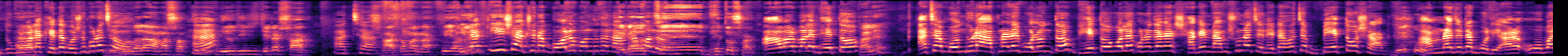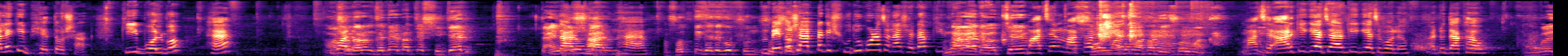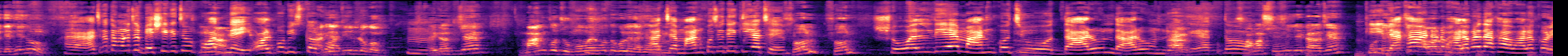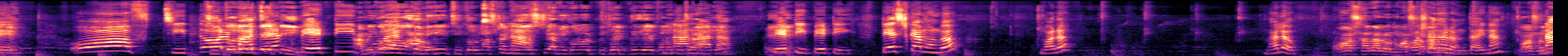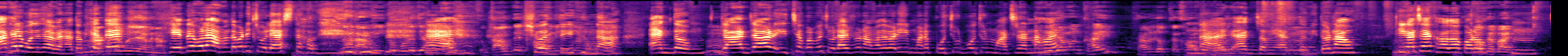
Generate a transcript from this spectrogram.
দুপুরবেলা খেতে বসে পড়েছো? দুপুরবেলা আমার সব থেকে হ্যাঁ? প্রিয় জিনিস যেটা শাক। আচ্ছা। শাক আমার রাখতেই হবে। এটা কি শাক? সেটা বলো বন্ধুদের এটা নামটা বলো। হচ্ছে ভেতো শাক। আবার বলে ভেতো। তাহলে? আচ্ছা বন্ধুরা আপনারাই বলুন তো ভেতো বলে কোনো জায়গায় শাকের নাম শুনেছেন? এটা হচ্ছে বেতো শাক। আমরা যেটা বলি আর ও বলে কি ভেতো শাক। কি বলব? হ্যাঁ? অসাধারণ খেতে এটা হচ্ছে শীতের দারুণ দারুণ হ্যাঁ। সত্যি খেতে খুব সুন- বেতো শাকটা কি শুধু করেছে না সেটা কি না, এটা হচ্ছে মাছের মাথা দিয়ে মাথা দিয়ে, হ্যাঁ, শোল হ্যাঁ। মাছ। মাছের আর কি কি আছে আর কি কি আছে বলো? একটু দেখাও। বলে তো হ্যাঁ আজকে তো মনে হচ্ছে বেশি কিছু পদ নেই অল্প বিস্তর পদ। তিন রকম। এটা হচ্ছে মানকচু মোমের মতো গলে গেছে আচ্ছা মান কচু দিয়ে কি আছে? শোল শোল। শোল দিয়ে মান কচু দারুণ দারুণ লাগে একদম। সবার শেষে যেটা আছে কি দেখাও একটু ভালো করে দেখাও ভালো করে। এই ও চিতল মাছের পেটি। আমি কোনো আমি চিতল মাছটা। নিয়ে এসেছি আমি কোনো পিঠের দিয়ে কোনো না কিছু না। না। পেটি পেটি। টেস্ট কেমন গো? বলো। ভালো? অসাধারণ অসাধারণ। তাই না? না খেলে বোঝা যাবে না। তো খেতে। খেতে হলে আমাদের বাড়ি চলে আসতে হবে। হ্যাঁ। সত্যি না। একদম। যার যার ইচ্ছা করবে চলে আসবেন আমাদের বাড়ি মানে প্রচুর প্রচুর মাছ রান্না হয়। না একদমই একদমই। তো নাও ঠিক আছে খাওয়া দাওয়া করো। হুম।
